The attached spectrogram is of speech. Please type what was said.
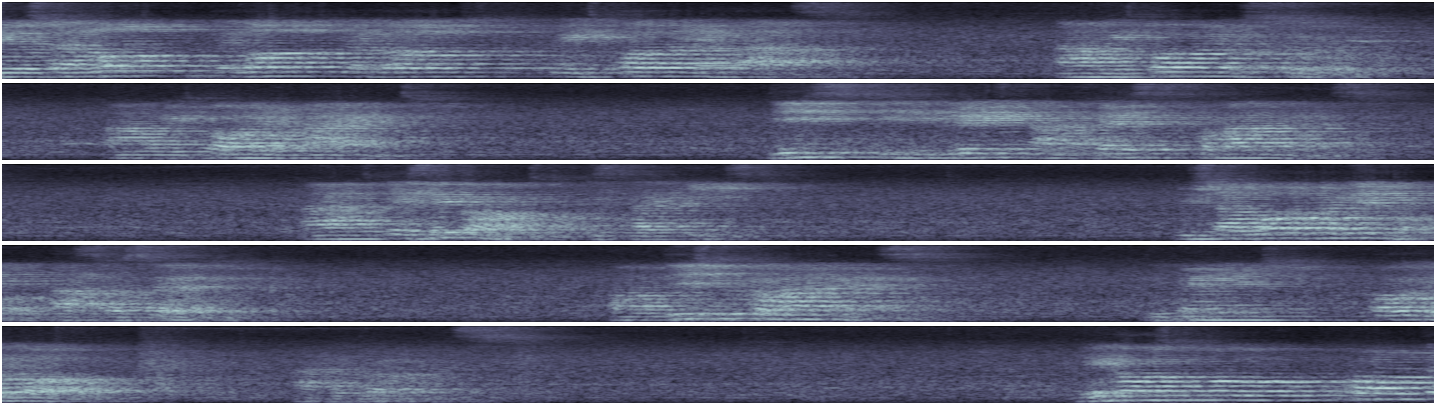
You shall love the Lord your God with all your heart, and with all your soul, and with all your mind. This is the great and first commandment. And a second is like it. You shall love your neighbor as yourself. On these two commandments depend all the law Deus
